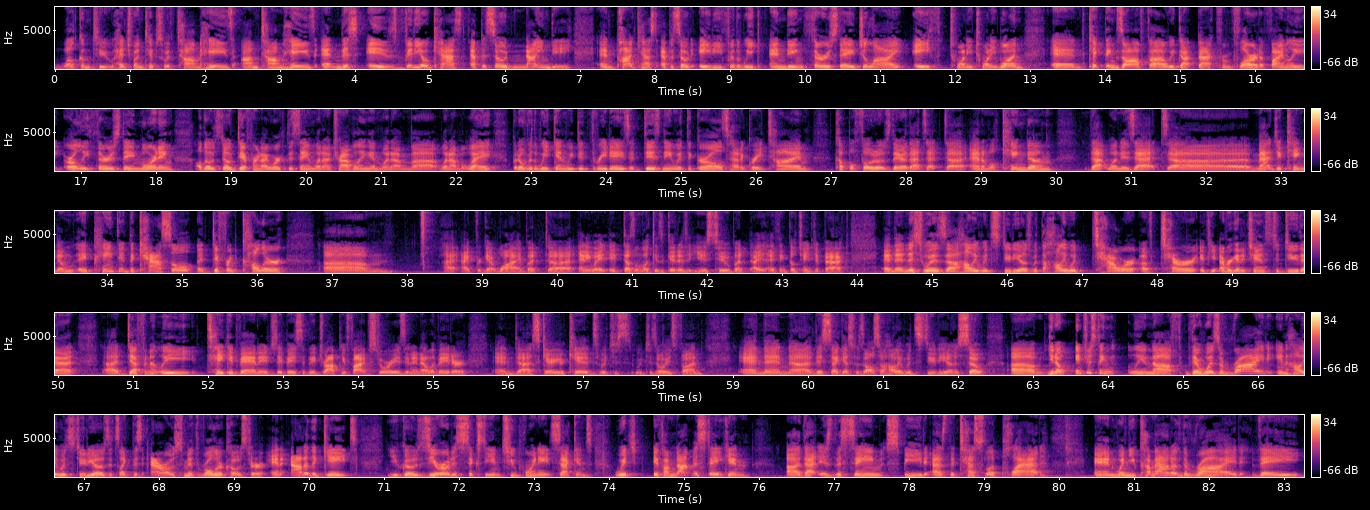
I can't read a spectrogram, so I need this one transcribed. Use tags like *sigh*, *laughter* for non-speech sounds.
Welcome to Hedge Fund Tips with Tom Hayes. I'm Tom Hayes, and this is Videocast episode 90 and podcast episode 80 for the week ending Thursday, July 8th, 2021. And kick things off, uh, we got back from Florida finally early Thursday morning. Although it's no different, I work the same when I'm traveling and when I'm uh, when I'm away. But over the weekend, we did three days at Disney with the girls, had a great time couple photos there. That's at uh, Animal Kingdom. That one is at uh, Magic Kingdom. They painted the castle a different color. Um, I, I, forget why, but uh, anyway, it doesn't look as good as it used to, but I, I think they'll change it back. And then this was uh, Hollywood Studios with the Hollywood Tower of Terror. If you ever get a chance to do that, uh, definitely take advantage. They basically drop you five stories in an elevator and uh, scare your kids, which is which is always fun. And then uh, this, I guess, was also Hollywood Studios. So, um, you know, interestingly enough, there was a ride in Hollywood Studios. It's like this Aerosmith roller coaster, and out of the gate you go 0 to 60 in 2.8 seconds, which, if I'm not mistaken, uh, that is the same speed as the Tesla Plaid. And when you come out of the ride, they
